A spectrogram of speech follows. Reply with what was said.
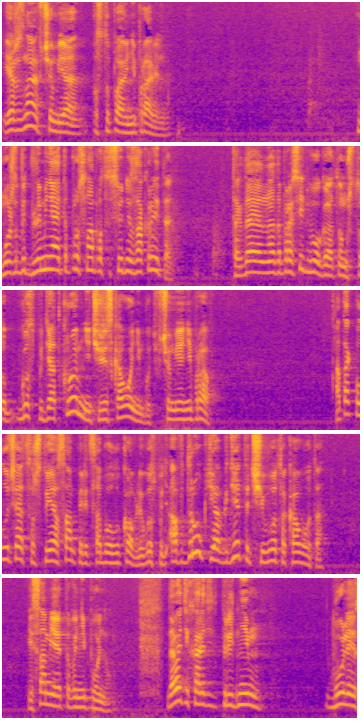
Я же знаю, в чем я поступаю неправильно. Может быть, для меня это просто-напросто сегодня закрыто. Тогда надо просить Бога о том, что, Господи, открой мне через кого-нибудь, в чем я не прав. А так получается, что я сам перед собой лукавлю. Господи, а вдруг я где-то чего-то кого-то? И сам я этого не понял. Давайте ходить перед Ним более,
